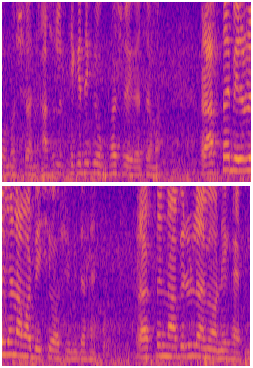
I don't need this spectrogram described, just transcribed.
সমস্যা নেই। আসলে থেকে থেকে অভ্যাস হয়ে গেছে আমার। রাস্তায় বেরোলে যেন আমার বেশি অসুবিধা, হয়। রাস্তায় না বেরোলে আমি অনেক হ্যাপি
